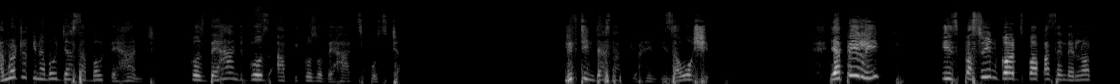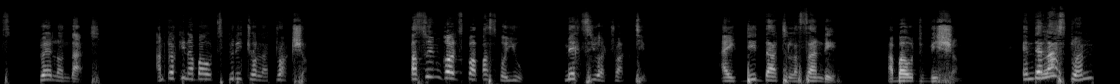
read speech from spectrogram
I'm not talking about just about the hand because the hand goes up because of the heart's posture. Lifting just up your hand is a worship. Ya pili is pursuing god's purpose and I'll not dwell on that. I'm talking about spiritual attraction. Pursuing god's purpose for you makes you attractive i did that last sunday about vision and the last one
